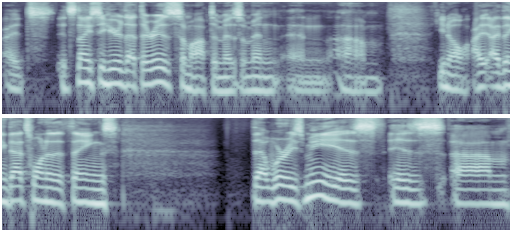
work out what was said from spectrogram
it's, it's nice to hear that there is some optimism. And, and um, you know, I, I think that's one of the things that worries me is is um,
